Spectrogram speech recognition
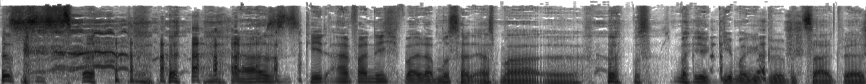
Ist, ja, es geht einfach nicht, weil da muss halt erstmal äh, muss erstmal hier GEMA-Gebühr bezahlt werden.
